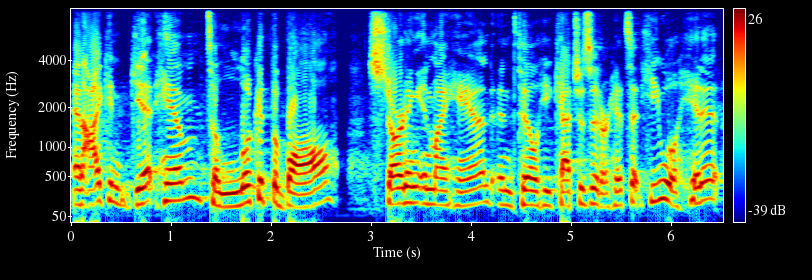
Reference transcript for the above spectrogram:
and I can get him to look at the ball starting in my hand until he catches it or hits it, he will hit it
